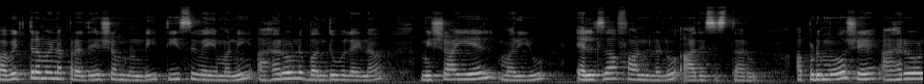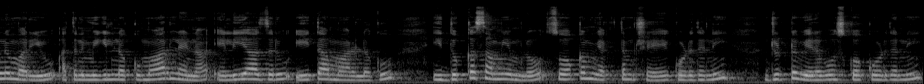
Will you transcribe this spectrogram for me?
పవిత్రమైన ప్రదేశం నుండి తీసివేయమని అహరోను బంధువులైన మిషాయేల్ మరియు ఎల్జాఫాన్లను ఆదేశిస్తారు. అప్పుడు మోషే అహరోను మరియు అతని మిగిలిన కుమారులైన ఎలియాజరు ఈతామారులకు ఈ దుఃఖ సమయంలో శోకం వ్యక్తం చేయకూడదని జుట్టు విరబోసుకోకూడదని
